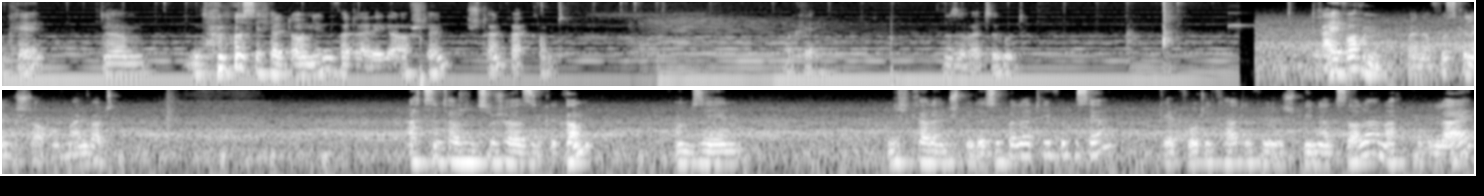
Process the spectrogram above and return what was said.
Okay. Ähm, dann muss ich halt auch einen Innenverteidiger aufstellen. Strandberg kommt. Okay. Nur soweit, so gut. Drei Wochen bei einer Fußgelenkstauchung, mein Gott. 18.000 Zuschauer sind gekommen und sehen nicht gerade ein Spiel der Superlative bisher. Gelb-rote Karte für Spinazzola nach Kugelei.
